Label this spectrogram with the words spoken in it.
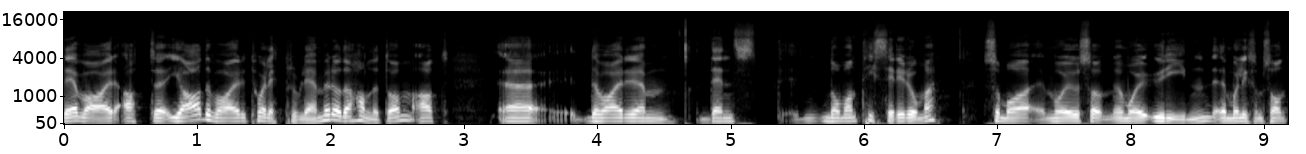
det var at uh, ja, det var toalettproblemer, og det handlet om at uh, det var den st Når man tisser i rommet, så må, må, jo, så, må jo urinen det må liksom sånn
